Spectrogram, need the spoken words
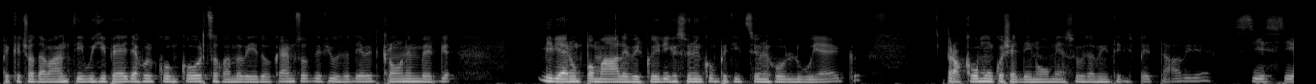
perché ho davanti Wikipedia col concorso, quando vedo Crimes of the Future David Cronenberg, mi viene un po' male per quelli che sono in competizione con lui, ecco. Però comunque c'è dei nomi assolutamente rispettabili. Ecco. Sì, sì,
